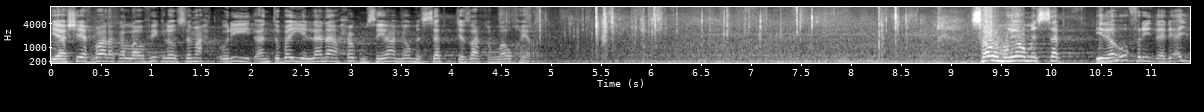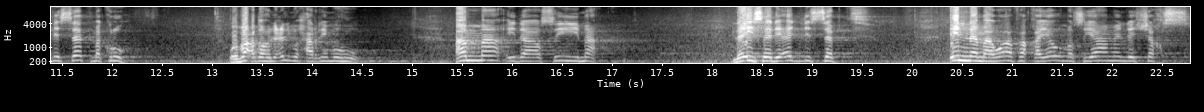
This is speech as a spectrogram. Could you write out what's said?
يا شيخ بارك الله فيك لو سمحت أريد أن تبين لنا حكم صيام يوم السبت. جزاك الله خيرا. صوم يوم السبت إذا أفرد لأجل السبت مكروه. وبعض أهل العلم يحرمه. أما إذا صيم ليس لأجل السبت إنما وافق يوم صيام للشخص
